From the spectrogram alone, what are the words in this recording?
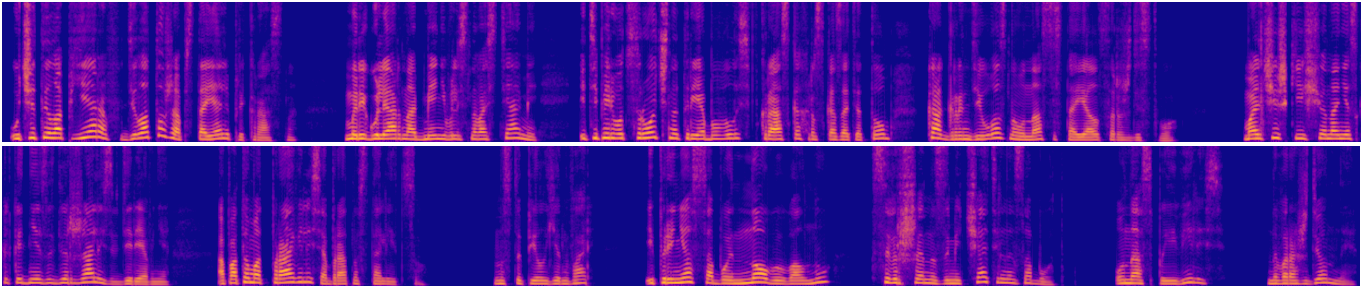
У читы Лапьеров дела тоже обстояли прекрасно. Мы регулярно обменивались новостями, и теперь вот срочно требовалось в красках рассказать о том, как грандиозно у нас состоялось Рождество. Мальчишки еще на несколько дней задержались в деревне, а потом отправились обратно в столицу. Наступил январь и принес с собой новую волну совершенно замечательных забот. У нас появились новорожденные.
